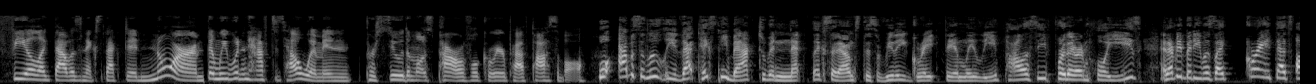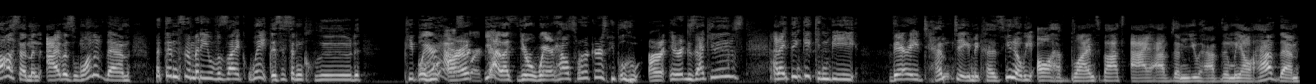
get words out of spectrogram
feel like that was an expected norm, then we wouldn't have to tell women pursue the most powerful career path possible. Well, absolutely. That takes me back to when Netflix announced this really great family leave policy for their employees. And everybody was like, great, that's awesome. And I was one of them. But then somebody was like, wait, does this include people who aren't, workers. yeah, like your warehouse workers, people who aren't your executives? And I think it can be very tempting because, you know, we all have blind spots. I have them, you have them, we all have them.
